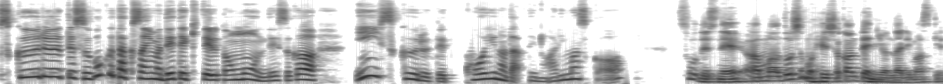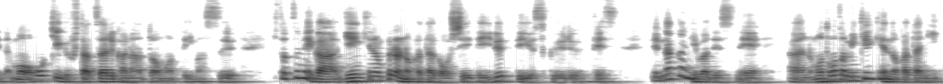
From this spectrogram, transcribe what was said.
スクールってすごくたくさん今出てきてると思うんですが、いいスクールってこういうのだっていうのはありますか？そうですね。あまあ、どうしても弊社観点にはなりますけれども、大きく2つあるかなと思っています。1つ目が、現役のプロの方が教えているっていうスクールです。で、中にはですね、あの、もともと未経験の方に、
